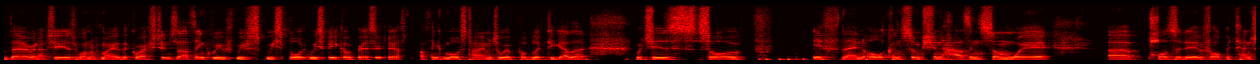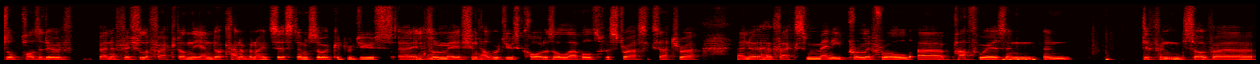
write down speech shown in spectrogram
there, and actually it is one of my other questions that I think we've, we've we spoke we speak of basically. I think most times we're public together, which is sort of if then all consumption has in some way positive or potential positive beneficial effect on the endocannabinoid system. So it could reduce uh, mm-hmm. inflammation, help reduce cortisol levels for stress, etc. And it affects many peripheral uh, pathways and, and different sort of uh,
